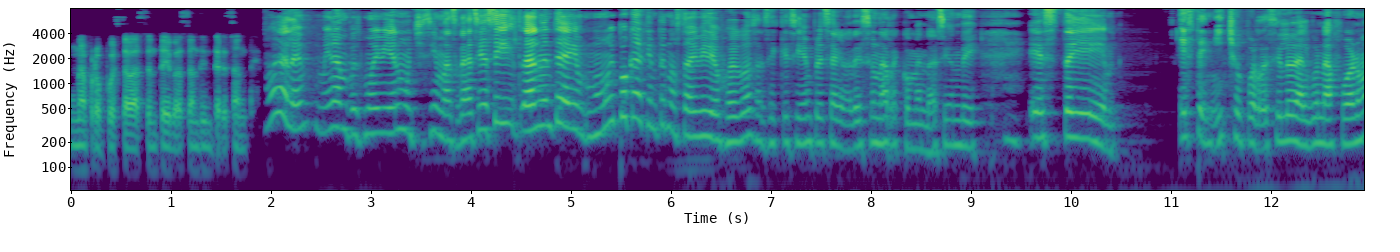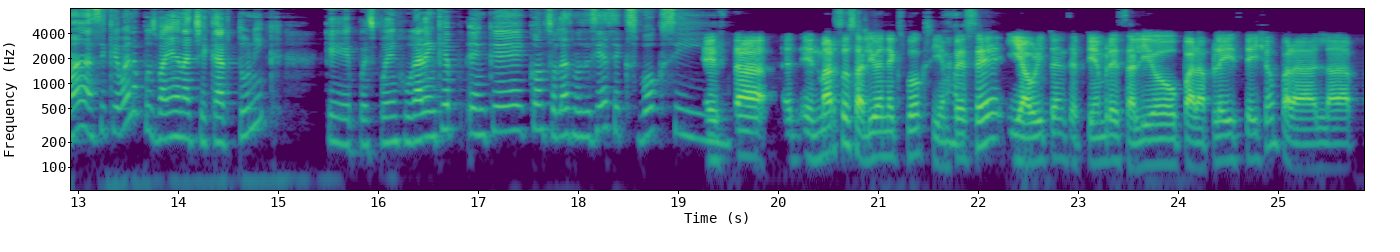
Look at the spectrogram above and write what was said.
una propuesta bastante, bastante interesante. Órale, miran, pues muy bien, muchísimas gracias. Sí, realmente muy poca gente nos trae videojuegos, así que siempre se agradece una recomendación de este, este nicho, por decirlo de alguna forma. Así que bueno, pues vayan a checar Tunic, que pues pueden jugar. ¿En qué, en qué consolas nos decías? Xbox y... Está, en marzo salió en Xbox y en PC, y ahorita en septiembre salió para PlayStation, para la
